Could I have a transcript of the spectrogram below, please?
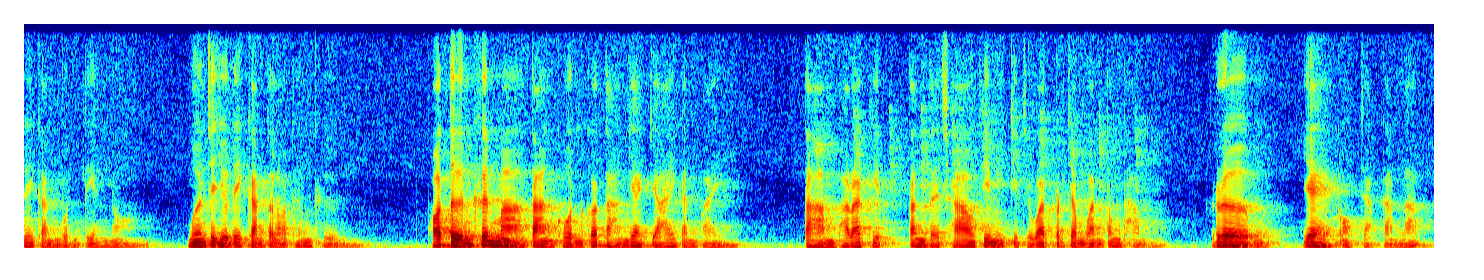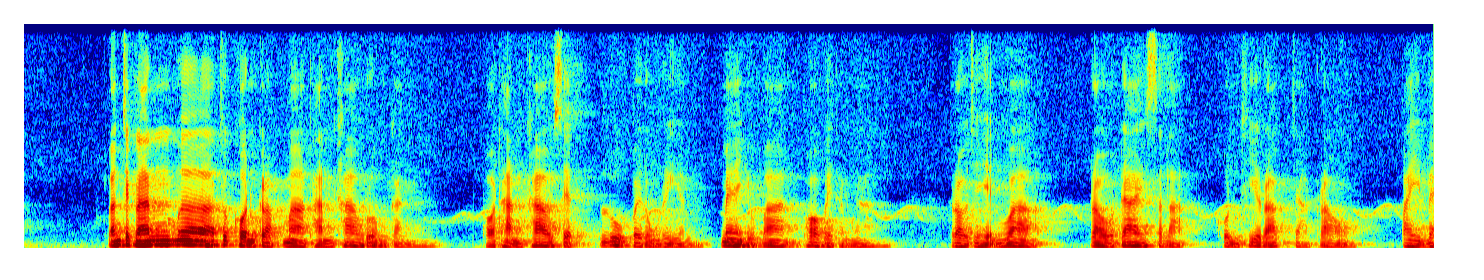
ด้วยกันบนเตียงนอน เหมือนจะอยู่ด้วยกันตลอดทั้งคืนพอตื่นขึ้นมาต่างคนก็ต่างแยกย้ายกันไป ตามภารกิจตั้งแต่เช้าที่มีกิจวัตรประจำวันต้องทำเริ่มแยกออกจากกันละ หลังจากนั้นเมื่อทุกคนกลับมาทานข้าวร่วมกัน พอทานข้าวเสร็จลูกไปโรงเรียน แม่อยู่บ้านพ่อไปทำงาน เราจะเห็นว่าเราได้สละคนที่รักจากเราไปแบ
